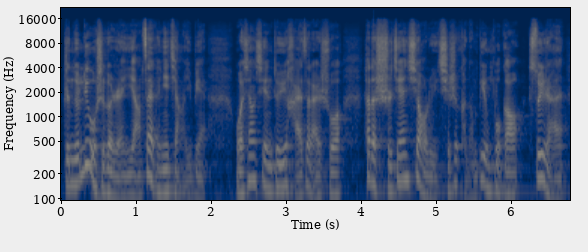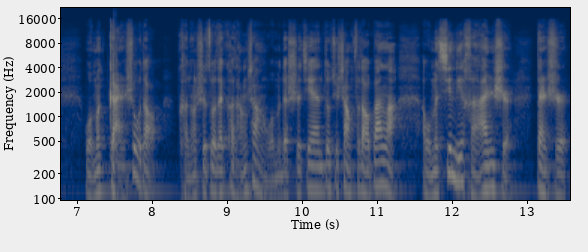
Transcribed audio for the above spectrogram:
针对六十个人一样再给你讲一遍，我相信对于孩子来说，他的时间效率其实可能并不高。虽然我们感受到可能是坐在课堂上，我们的时间都去上辅导班了啊，我们心里很安适，但是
